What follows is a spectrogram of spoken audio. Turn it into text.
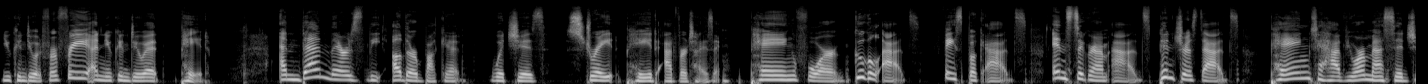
you can do it for free and you can do it paid. And then there's the other bucket, which is straight paid advertising, paying for Google ads, Facebook ads, Instagram ads, Pinterest ads, paying to have your message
